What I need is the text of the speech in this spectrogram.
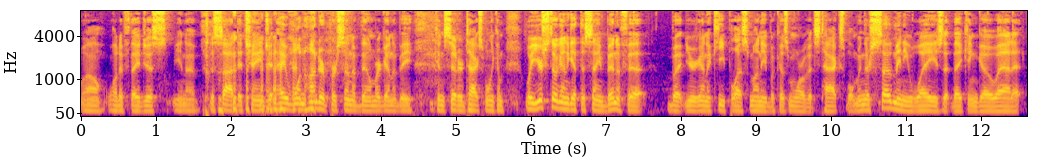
well, what if they just, you know, decide to change it? hey, 100% of them are going to be considered taxable income. Well, you're still going to get the same benefit, but you're going to keep less money because more of it's taxable. I mean, there's so many ways that they can go at it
